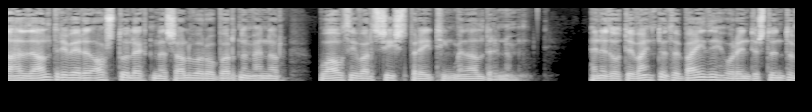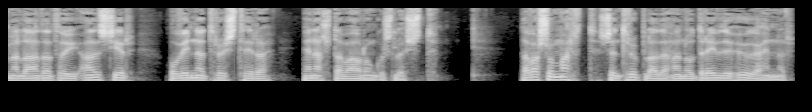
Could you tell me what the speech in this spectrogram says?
Það hefði aldrei verið ástúlegt með salfur og börnum hennar og á því var síst breyting með aldrinum. Henni þótti væntum þau bæði og reyndi stundum að laða þau að sér og vinna tröst þeirra en alltaf áranguslöst. Það var svo margt sem trublaði hann og dreifði huga hennar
